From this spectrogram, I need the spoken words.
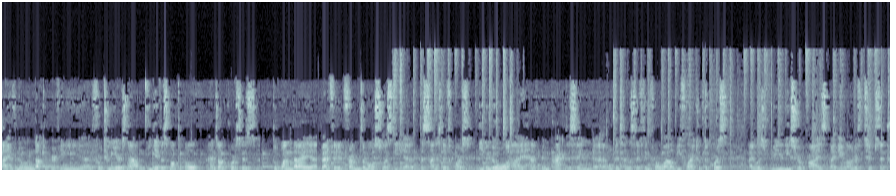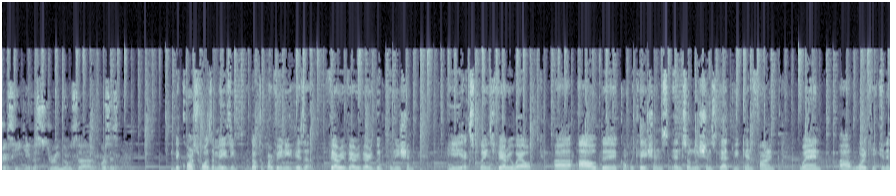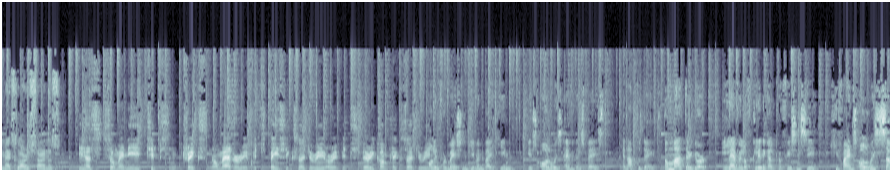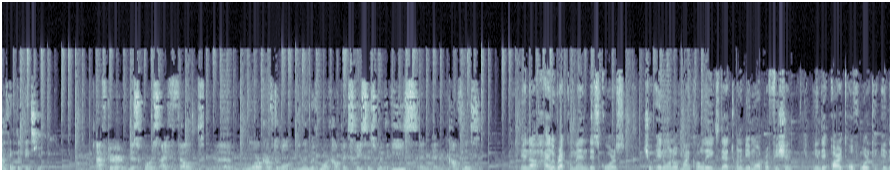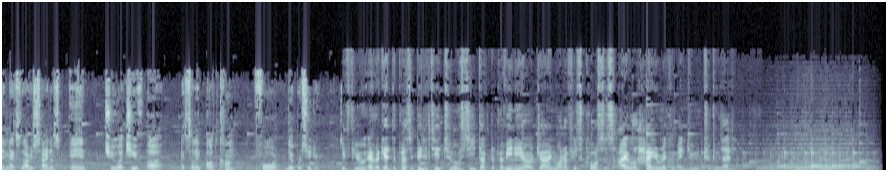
I have known Dr. Parvini uh, for two years now. He gave us multiple hands-on courses. The one that I uh, benefited from the most was the uh, the sinus lift course. Even though I have been practicing uh, open sinus lifting for a while before I took the course, I was really surprised by the amount of tips and tricks he gave us during those uh, courses. The course was amazing. Dr. Parvini is a very, very, very good clinician. He explains very well all the complications and solutions that we can find when uh, working in the maxillary sinus. He has so many tips and tricks, no matter if it's basic surgery or if it's very complex surgery. All information given by him is always evidence-based and up to date. No matter your level of clinical proficiency, he finds always something to teach you. After this course, I felt uh, more comfortable dealing with more complex cases with ease and, and confidence. And I highly recommend this course to any one of my colleagues that want to be more proficient in the art of working in the maxillary sinus and to achieve an excellent outcome for their procedure. If you ever get the possibility to see Dr. Parvini or join one of his courses, I will highly recommend you to do that.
